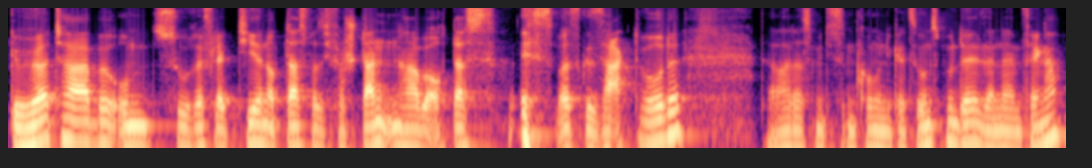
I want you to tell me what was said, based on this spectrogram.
gehört habe, um zu reflektieren, ob das, was ich verstanden habe, auch das ist, was gesagt wurde. Da war das mit diesem Kommunikationsmodell, Sender-Empfänger.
